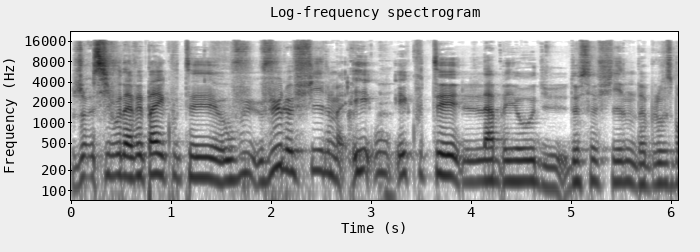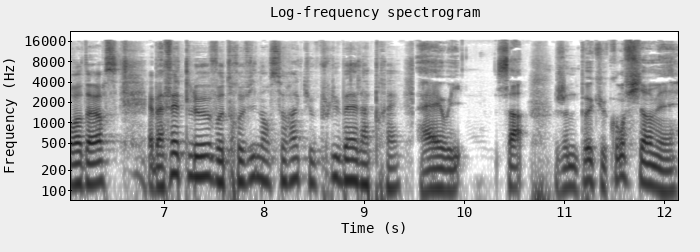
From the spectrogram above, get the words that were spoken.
Je- si vous n'avez pas écouté ou vu, vu le film et ou écouté la BO du, de ce film de Blues Brothers, eh ben faites-le, votre vie n'en sera que plus belle après. Eh oui, ça, je ne peux que confirmer.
